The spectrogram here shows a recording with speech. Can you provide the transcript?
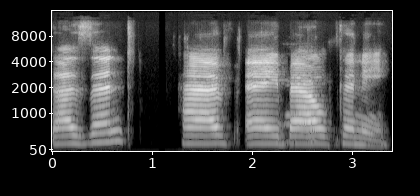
doesn't have a balcony.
